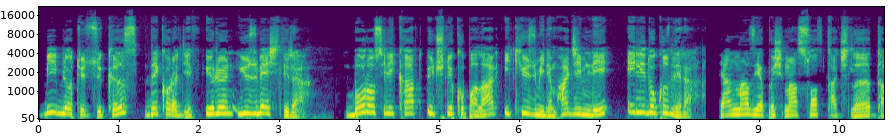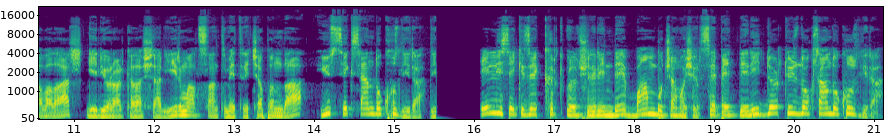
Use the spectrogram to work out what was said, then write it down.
Bibliotütsü kız dekoratif ürün 105 lira. Borosilikat üçlü kupalar 200 milim hacimli 59 lira. Yanmaz yapışmaz soft touchlı tavalar geliyor arkadaşlar 26 cm çapında 189 lira. 58'e 40 ölçülerinde bambu çamaşır sepetleri 499 lira.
